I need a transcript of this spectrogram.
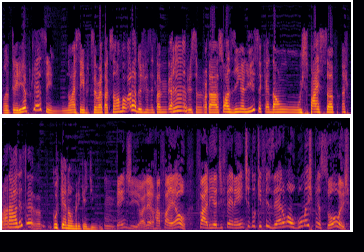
Manteria porque, assim, não é sempre que você vai estar com seu namorado. Às vezes ele tá viajando, às vezes você vai estar sozinho ali, você quer dar um spice up nas paradas, você... por que não um brinquedinho? Entendi. Olha, o Rafael faria diferente do que fizeram algumas pessoas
